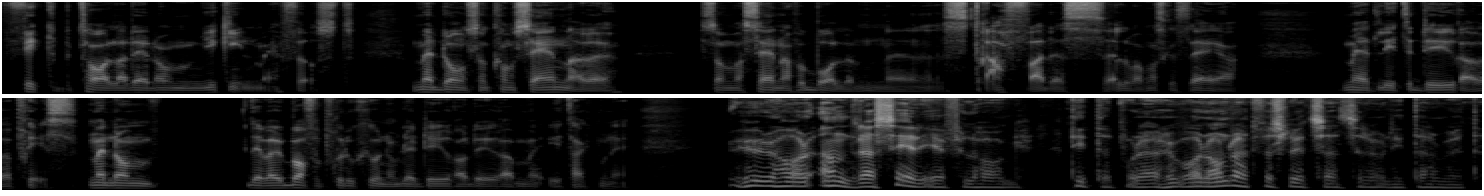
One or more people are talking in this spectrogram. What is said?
fick betala det de gick in med först. Men de som kom senare, som var senare på bollen, eh, straffades, eller vad man ska säga, med ett lite dyrare pris. Men de, det var ju bara för produktionen blev dyrare och dyrare i takt med det. Hur har andra serieförlag tittat på det här? Hur har de dragit för slutsatser av ditt arbete?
